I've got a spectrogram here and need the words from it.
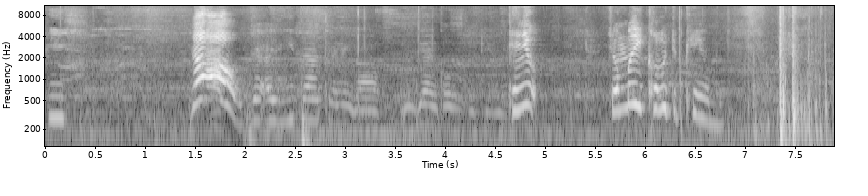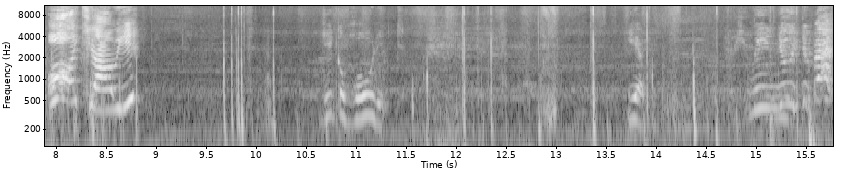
Peace. No! Yeah, I need that turning off. Getting close to the camera. Can you? Somebody close the camera. Oh, Charlie. Jacob, hold it. Yep. Me and you the bathroom.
